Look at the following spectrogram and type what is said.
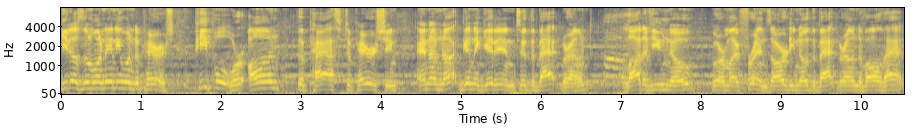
He doesn't want anyone to perish. People were on the path to perishing, and I'm not going to get into the background. A lot of you know, who are my friends, already know the background of all that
